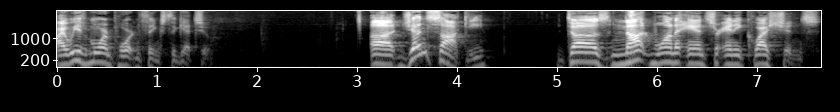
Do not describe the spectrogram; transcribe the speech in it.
All right, we have more important things to get to. Uh, Jen Psaki does not want to answer any questions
